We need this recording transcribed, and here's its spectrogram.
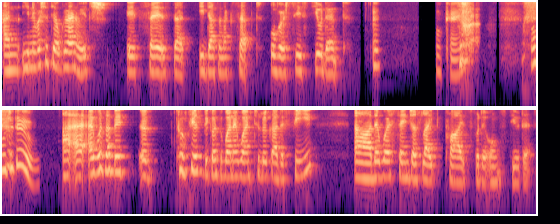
And University of Greenwich, it says that it doesn't accept overseas student. Okay. So what would you do? I, I I was a bit uh, confused because when I went to look at the fee, uh, they were saying just like price for the own student.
